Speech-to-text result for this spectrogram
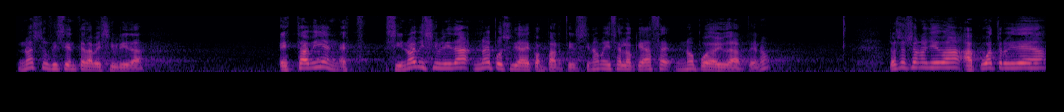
no es suficiente la visibilidad. Está bien, si no hay visibilidad, no hay posibilidad de compartir. Si no me dices lo que haces, no puedo ayudarte, ¿no? Entonces eso nos lleva a cuatro ideas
